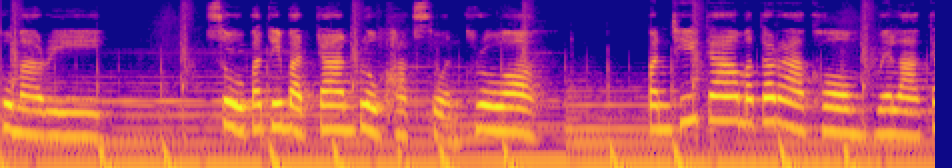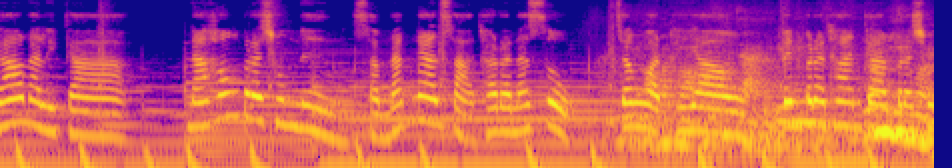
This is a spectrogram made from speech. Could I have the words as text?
กุมารี สู่ปฏิบัติการปลูกผักสวนครัว วันที่ 9 มกราคม เวลา 9 นาฬิกา ณห้องประชุมหนึ่งสำนักงานสาธารณสุข จังหวัดพะเยา เป็นประธานการประชุม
